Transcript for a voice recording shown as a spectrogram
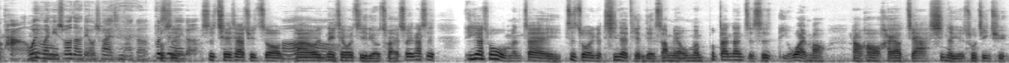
糖？我以为你说的流出来是那个，不是那个，是切下去之后，它会内馅会自己流出来，所以那是应该说我们在制作一个新的甜点上面，我们不单单只是以外貌，然后还要加新的元素进去，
